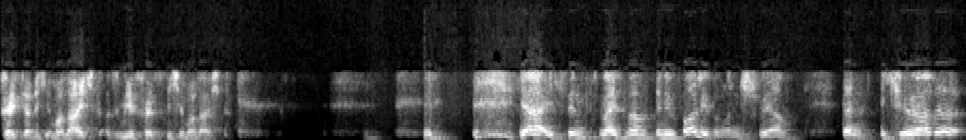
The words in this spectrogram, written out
Fällt ja nicht immer leicht. Also mir fällt es nicht immer leicht. ja, ich finde es manchmal in den Vorlesungen schwer. Dann, ich höre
